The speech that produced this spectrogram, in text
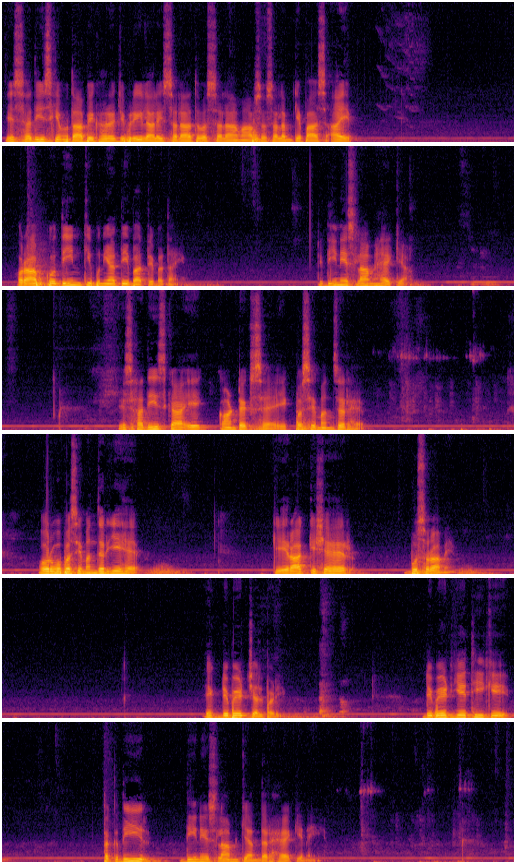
اس حدیث کے مطابق ہر جبریل علیہ السلاۃ وسلام آپ وسلم کے پاس آئے اور آپ کو دین کی بنیادی باتیں بتائیں کہ دین اسلام ہے کیا۔ اس حدیث کا ایک کانٹیکس ہے، ایک پس منظر ہے۔ اور وہ پس منظر یہ ہے کہ عراق کے شہر بسرا میں ایک ڈبیٹ چل پڑی۔ ڈبیٹ یہ تھی کہ تقدیر دین اسلام کے اندر ہے کہ نہیں۔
